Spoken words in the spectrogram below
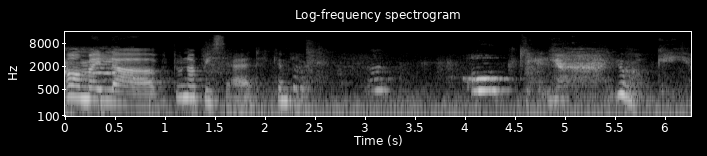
Oh, my love, do not be sad. Come here. Okay, you're okay.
